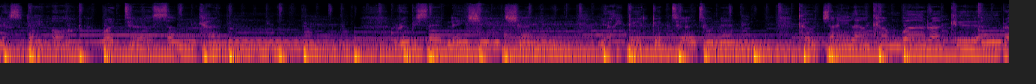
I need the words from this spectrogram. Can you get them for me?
อยากแสดงออกว่าเธอสำคัญ เรื่องพิเศษในชีวิตฉัน อยากให้เกิดกับเธอเท่านั้น เข้าใจแล้วคำว่ารักคืออะไร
